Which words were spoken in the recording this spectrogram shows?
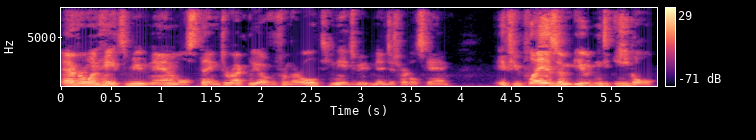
everyone hates mutant animals thing directly over from their old Teenage Mutant Ninja Turtles game, if you play as a mutant eagle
